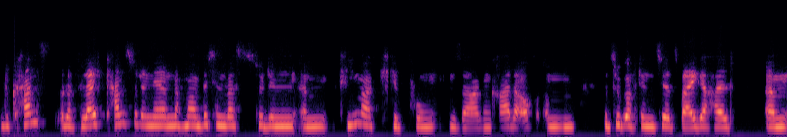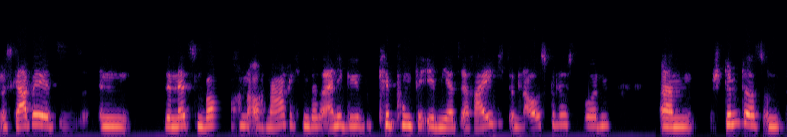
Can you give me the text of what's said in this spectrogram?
du kannst oder vielleicht kannst du dann ja noch mal ein bisschen was zu den ähm, Klimakipppunkten sagen, gerade auch im Bezug auf den CO2-Gehalt. Ähm, es gab ja jetzt in den letzten Wochen auch Nachrichten, dass einige Kipppunkte eben jetzt erreicht und ausgelöst wurden. Ähm, stimmt das und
